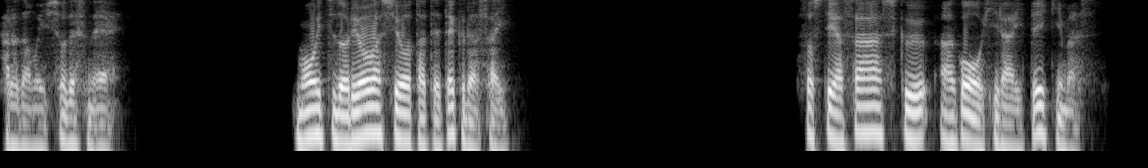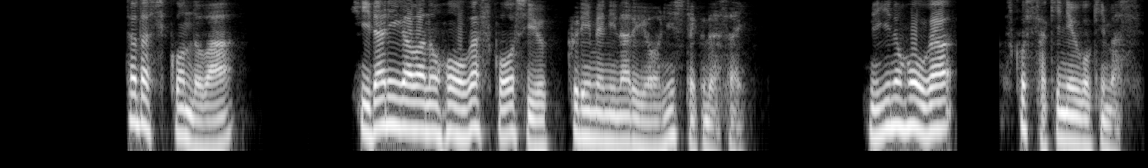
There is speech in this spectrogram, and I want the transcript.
体も一緒ですね。もう一度両足を立ててください。そして優しく顎を開いていきます。ただし今度は左側の方が少しゆっくりめになるようにしてください。右の方が少し先に動きます。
